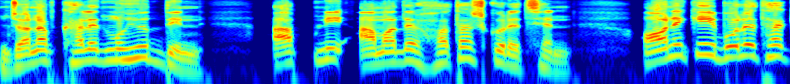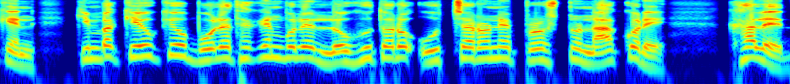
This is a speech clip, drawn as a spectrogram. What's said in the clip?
জনাব খালেদ মহিউদ্দিন, আপনি আমাদের হতাশ করেছেন। অনেকেই বলে থাকেন কিংবা কেউ কেউ বলে থাকেন বলে লঘুতর উচ্চারণে প্রশ্ন না করে, খালেদ,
